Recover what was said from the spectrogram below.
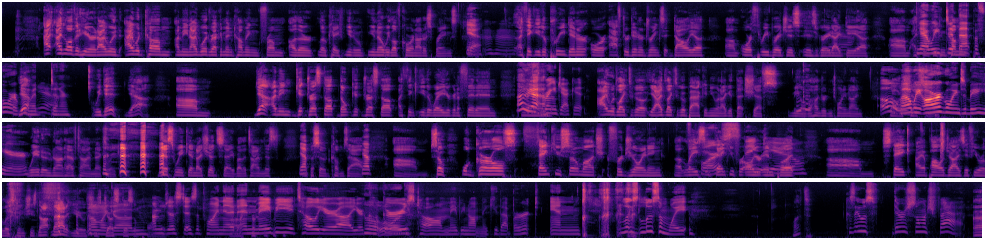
I, I love it here, and I would I would come. I mean, I would recommend coming from other locations. You know, you know, we love Coronado Springs. Yeah. Mm-hmm. I think either pre dinner or after dinner drinks at Dahlia um, or Three Bridges is a great Yeah. idea. Um, I yeah, think we you can did come that before. Yeah. We had Yeah. dinner. We did, yeah. Um, yeah, I mean, get dressed up. Don't get dressed up. I think either way you're going to fit in. Oh, And yeah. Bring a jacket. I would like to go. Yeah, I'd like to go back and you and I get that chef's meal, the 129. Oh, Oh, Well, we chef's are going to be here. We do not have time next week. this weekend, I should say, by the time this Yep. episode comes out. Yep. Um, so, well, girls, thank you so much for joining. Uh, Lacey, course. thank you for all your Thank input. you. Um, Steak, I apologize if you are listening. She's not mad at you. She's Oh my just God. disappointed. I'm just disappointed, Uh, and maybe tell your uh, your Oh, Lord. cookers to um, maybe not make you that burnt and lose lose some weight. What? Because it was there was so much fat. Oh,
